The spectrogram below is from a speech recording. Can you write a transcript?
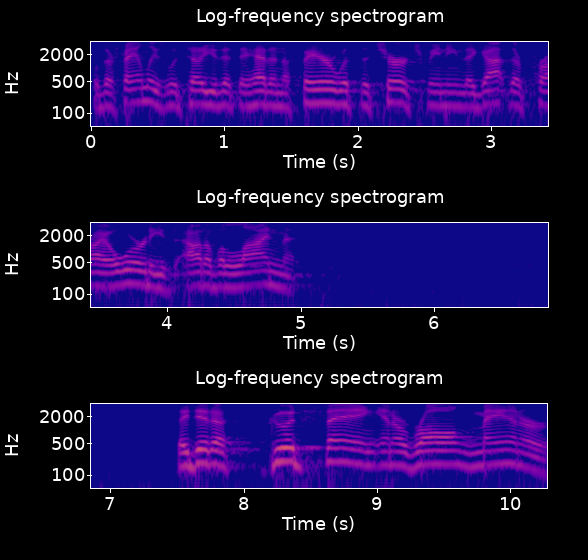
Well, their families would tell you that they had an affair with the church, meaning they got their priorities out of alignment. They did a good thing in a wrong manner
